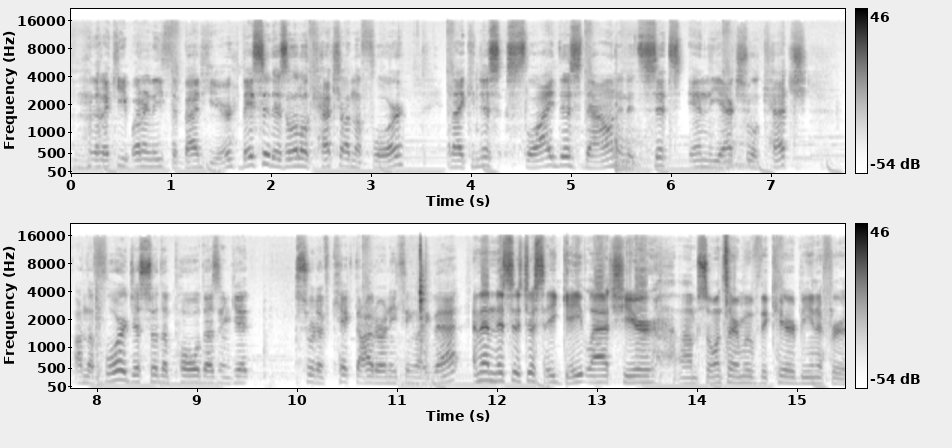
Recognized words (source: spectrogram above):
that I keep underneath the bed here. Basically there's a little catch on the floor and I can just slide this down and it sits in the actual catch on the floor just so the pole doesn't get sort of kicked out or anything like that. And then this is just a gate latch here. Um, so once I remove the carabiner for a,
